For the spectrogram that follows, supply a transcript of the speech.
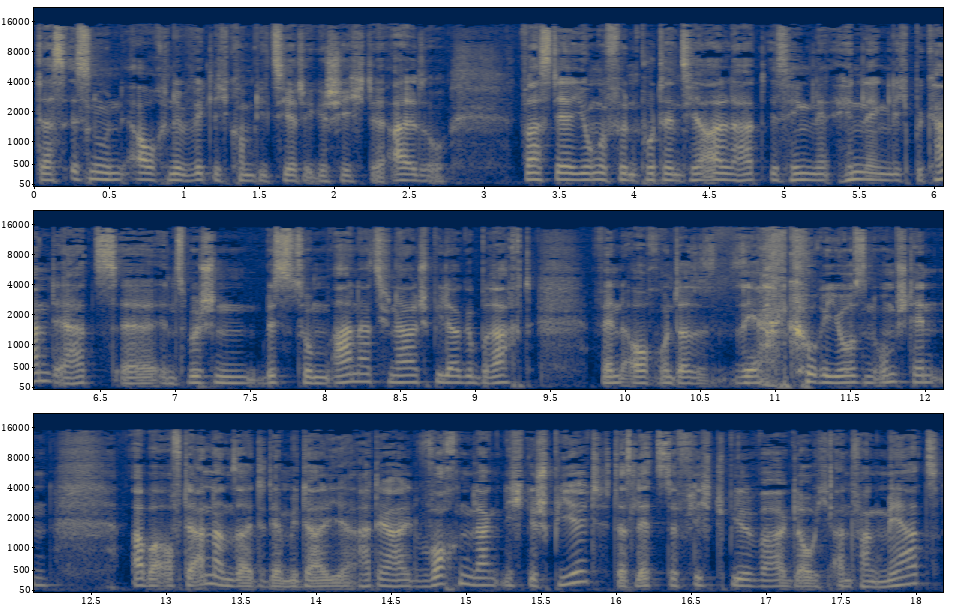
das ist nun auch eine wirklich komplizierte Geschichte. Also, was der Junge für ein Potenzial hat, ist hinlänglich bekannt. Er hat es äh, inzwischen bis zum A-Nationalspieler gebracht, wenn auch unter sehr kuriosen Umständen. Aber auf der anderen Seite der Medaille hat er halt wochenlang nicht gespielt. Das letzte Pflichtspiel war, glaube ich, Anfang März.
